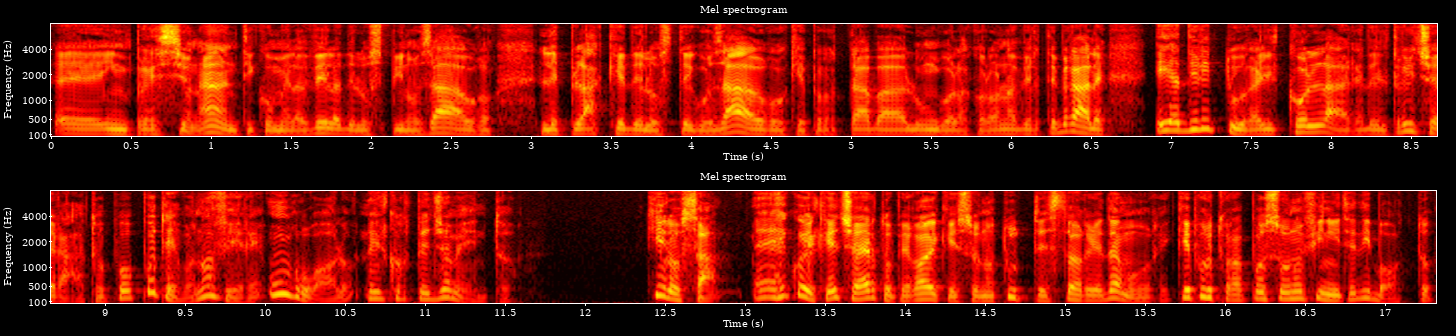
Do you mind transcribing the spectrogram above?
eh, impressionanti come la vela dello spinosauro, le placche dello stegosauro che portava lungo la colonna vertebrale e addirittura il collare del triceratopo potevano avere un ruolo nel corteggiamento. Chi lo sa, e quel che è certo però è che sono tutte storie d'amore che purtroppo sono finite di botto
